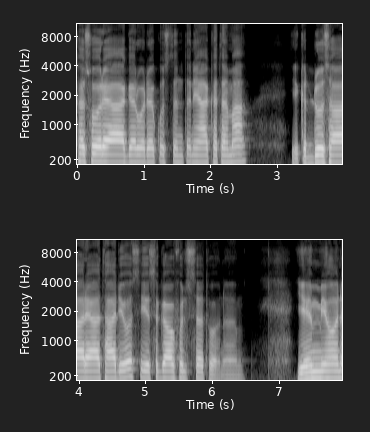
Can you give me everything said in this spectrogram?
ከሶርያ አገር ወደ ቁስጥንጥንያ ከተማ የቅዱስ ሐዋርያ ታዲዮስ የሥጋው ፍልሰት ሆነ። ይህም የሆነ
